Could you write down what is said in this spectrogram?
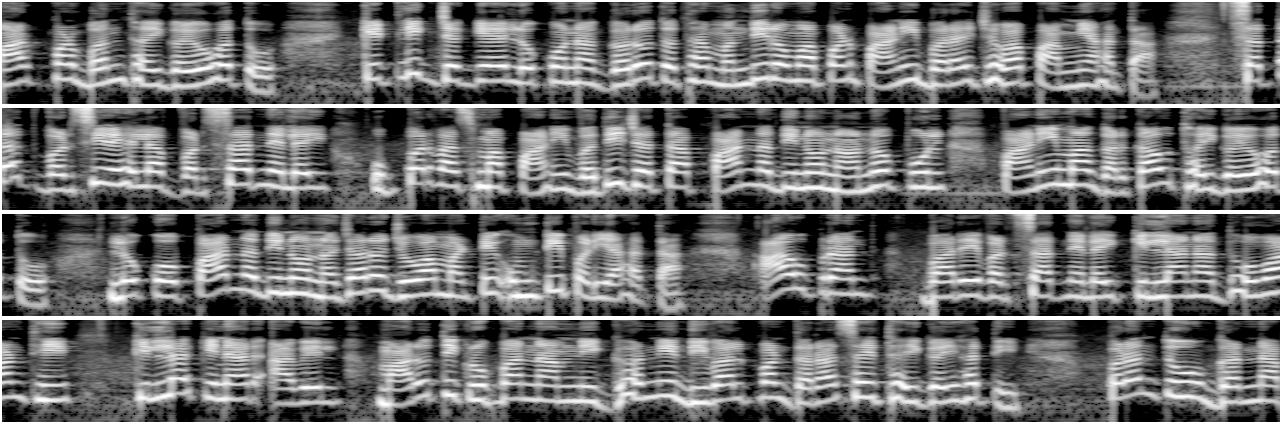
માર્ગ પણ બંધ થઈ ગયો હતો. કેટલીક જગ્યાએ લોકોના ઘરો તથા મંદિરોમાં પણ પાણી ભરાઈ જવા પામ્યા હતા. સતત વરસી રહેલા વરસાદને લઈ ઉપરવાસમાં પાણી વધી જતા પાન નદીનો નાનો પુલ પાણીમાં ગરકાવ થઈ ગયો હતો. લોકો પાર નદીનો નજારો જોવા માટે ઉમટી પડ્યા હતા. આ ઉપરાંત ભારે વરસાદને લઈ કિલ્લાના ધોવાણથી કિલ્લા કિનાર આવેલ મારુતિ કૃપા નામની ઘરની દિવાલ પણ ધરાશય થઈ ગઈ હતી. પરંતુ ઘરના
